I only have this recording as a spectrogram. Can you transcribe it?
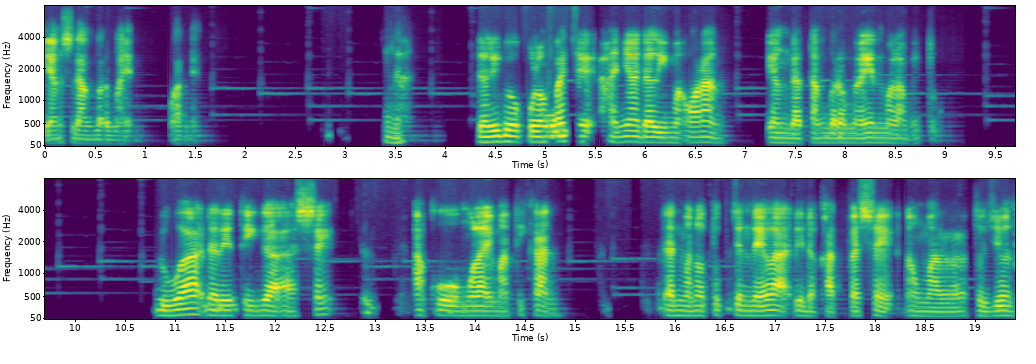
yang sedang bermain warnet. Nah, dari 20 VC hanya ada lima orang yang datang bermain malam itu. Dua dari tiga AC aku mulai matikan dan menutup jendela di dekat PC nomor 78.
